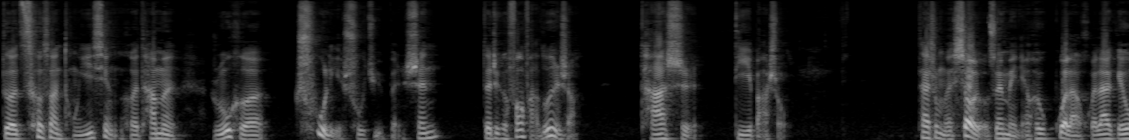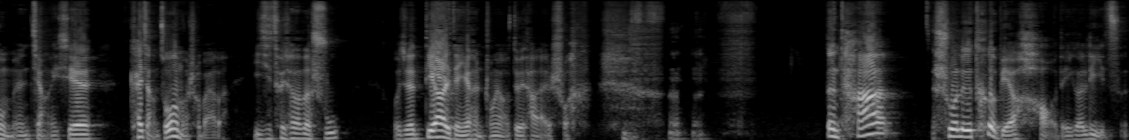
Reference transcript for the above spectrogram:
的测算统一性和他们如何处理数据本身的这个方法论上，他是第一把手。他是我们的校友，所以每年会过来回来给我们讲一些开讲座嘛，说白了，以及推销他的书。我觉得第二点也很重要，对他来说。但他。说了一个特别好的一个例子，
